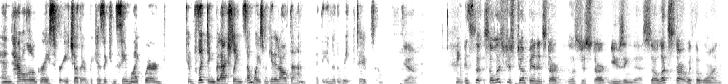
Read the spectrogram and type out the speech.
and have a little grace for each other because it can seem like we're conflicting but actually in some ways we get it all done at the end of the week too so. Yeah. Thanks. and so so let's just jump in and start let's just start using this. So let's start with the one.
